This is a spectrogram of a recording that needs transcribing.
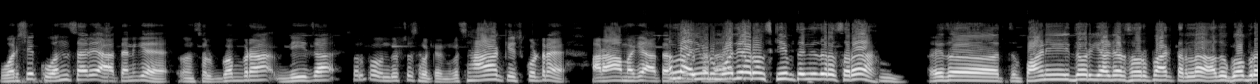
ವರ್ಷಕ್ಕೆ ಒಂದ್ಸಾರಿ ಆತನಿಗೆ ಒಂದ್ ಸ್ವಲ್ಪ ಗೊಬ್ಬರ ಬೀಜ ಸ್ವಲ್ಪ ಒಂದಿಷ್ಟು ಸಲಕರಣೆ ಸಾಕು ಇಷ್ಟು ಕೊಟ್ರೆ ಆರಾಮಾಗಿ ಆತ ಅಲ್ಲ ಇವ್ರು ಮೋದಿ ಅವ್ರ ಒಂದ್ ಸ್ಕೀಮ್ ತಂದಿದಾರ ಸರ. ಇದು ಪಾಣಿ ಇದ್ದವ್ರಿಗೆ ಎರಡ್ ಎರಡ್ ಸಾವಿರ ರೂಪಾಯಿ ಹಾಕ್ತಾರಲ್ಲ ಅದು ಗೊಬ್ಬರ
